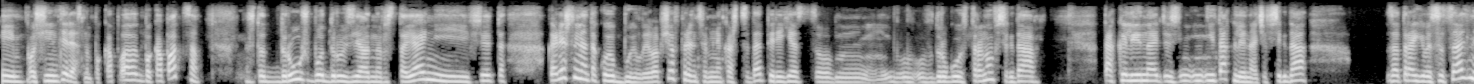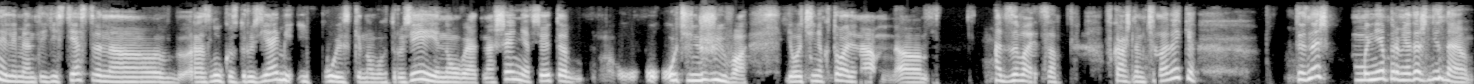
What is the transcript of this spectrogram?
и очень интересно покопа- покопаться, что дружба, друзья на расстоянии, и все это, конечно, у меня такое было. И вообще, в принципе, мне кажется, да, переезд в другую страну всегда так или иначе, не так или иначе, всегда затрагивает социальные элементы, естественно, разлука с друзьями и поиски новых друзей, и новые отношения, все это очень живо и очень актуально э, отзывается в каждом человеке. Ты знаешь, мне прям, я даже не знаю,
